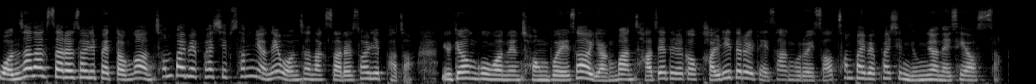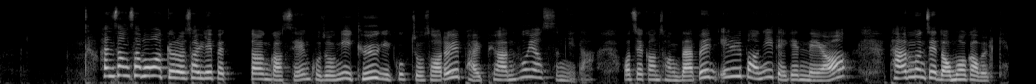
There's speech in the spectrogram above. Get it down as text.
원산학사를 설립했던 건 1883년에 원산학사를 설립하죠. 유경공원은 정부에서 양반 자제들과 관리들을 대상으로 해서 1886년에 세웠어. 한상사범학교를 설립했던 것은 고종이 교육입국 조서를 발표한 후였습니다. 어쨌건 정답은 1번이 되겠네요. 다음 문제 넘어가 볼게.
